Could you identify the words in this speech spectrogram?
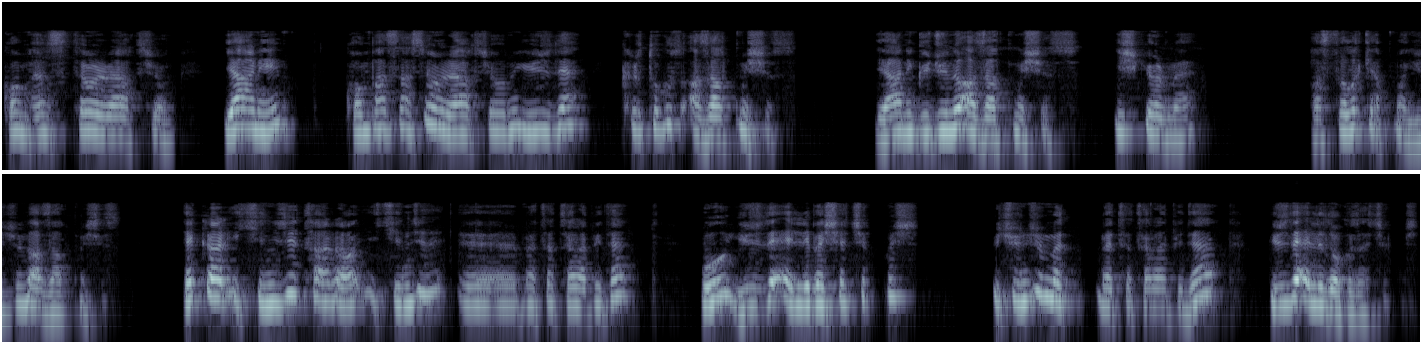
kompensatör reaksiyon. Yani kompansasyon reaksiyonu yüzde 49 azaltmışız. Yani gücünü azaltmışız. İş görme, hastalık yapma gücünü azaltmışız. Tekrar ikinci tara ikinci e, metaterapide bu yüzde 55'e çıkmış. Üçüncü metaterapide yüzde 59'a çıkmış.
